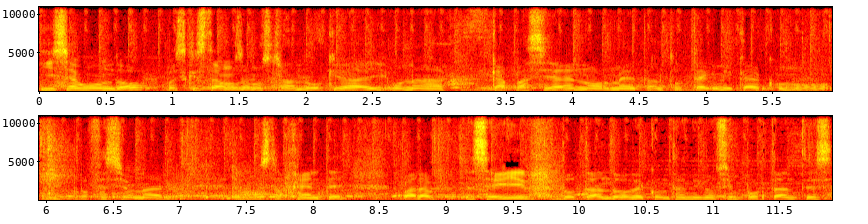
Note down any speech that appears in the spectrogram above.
y segundo, pues que estamos demostrando que hay una capacidad enorme, tanto técnica como profesional, en nuestra gente para seguir dotando de contenidos importantes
